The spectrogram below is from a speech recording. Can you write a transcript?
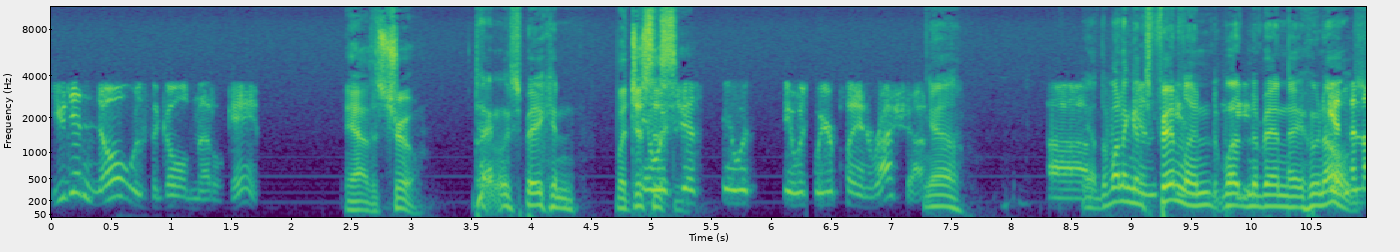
you didn't know it was the gold medal game. Yeah, that's true. technically speaking, But just it was see, just it was it was we were playing Russia. yeah. Uh, yeah the one against and- Finland and- wouldn't have been. Uh, who knows? the-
